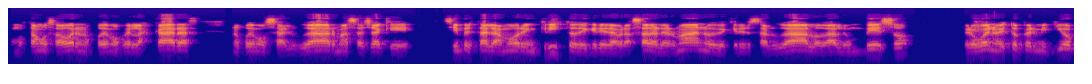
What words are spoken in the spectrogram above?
como estamos ahora, nos podemos ver las caras, nos podemos saludar, más allá que siempre está el amor en Cristo de querer abrazar al hermano, de querer saludarlo, darle un beso. Pero bueno, esto permitió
